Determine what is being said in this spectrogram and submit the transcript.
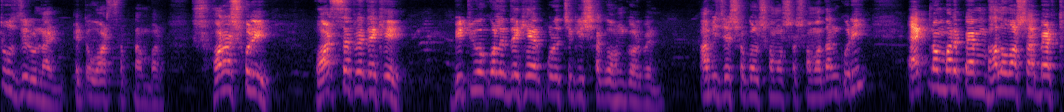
two zero nine এটা হোয়াটসঅ্যাপ নাম্বার। সরাসরি হোয়াটসঅ্যাপে দেখে ভিডিও কলে দেখে এরপরে চিকিৎসা গ্রহণ করবেন। আমি যে সকল সমস্যার সমাধান করি, এক নম্বরে প্রেম, ভালোবাসা, ব্যর্থ।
